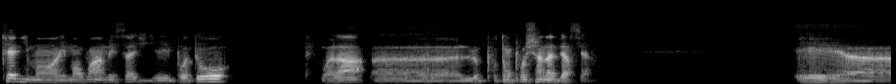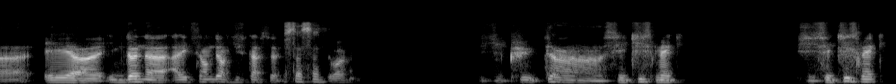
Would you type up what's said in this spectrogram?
Ken, il m'envoie un message. Il dit, Poto, voilà, euh, le, ton prochain adversaire. Et, euh, et euh, il me donne Alexander Gustafsson. Gustafsson. Tu vois? Je dis, putain, c'est qui ce mec? Je dis, c'est qui ce mec?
